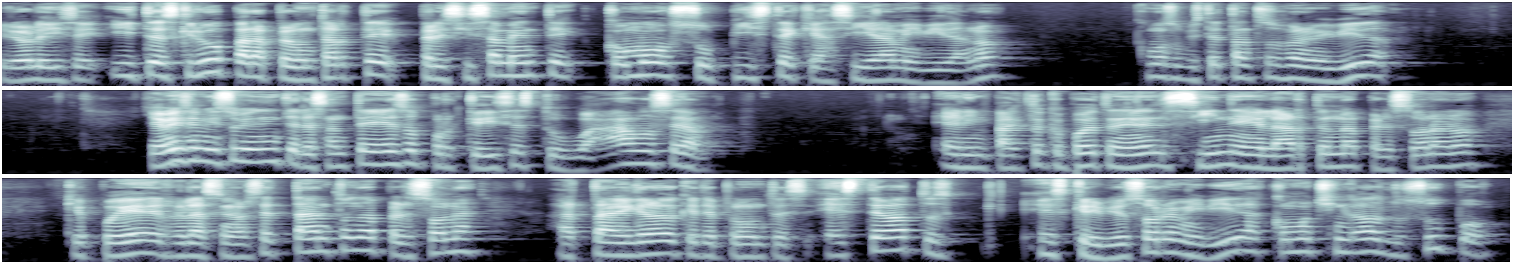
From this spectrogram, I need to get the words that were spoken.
Y luego le dice, y te escribo para preguntarte precisamente cómo supiste que así era mi vida, ¿no? ¿Cómo supiste tanto sobre mi vida? Y a mí se me hizo bien interesante eso porque dices tú, wow, o sea, el impacto que puede tener el cine, el arte de una persona, ¿no? Que puede relacionarse tanto una persona a tal grado que te preguntes, ¿este vato escribió sobre mi vida? ¿Cómo chingados lo supo?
